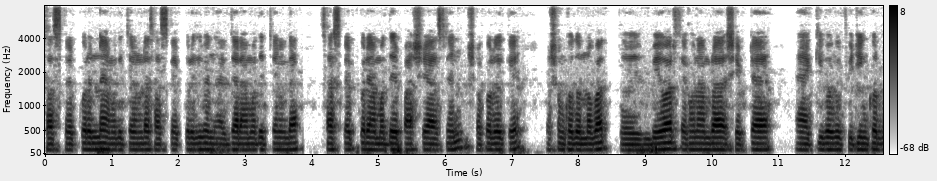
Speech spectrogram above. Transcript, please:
সাবস্ক্রাইব করেন নাই, আমাদের চ্যানেলটা সাবস্ক্রাইব করে দিবেন। আর যারা আমাদের চ্যানেলটা সাবস্ক্রাইব করে আমাদের পাশে আছেন, সকলকে অসংখ্য ধন্যবাদ। তো ভিউয়ার্স এখন আমরা শেপটা কীভাবে ফিটিং করব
